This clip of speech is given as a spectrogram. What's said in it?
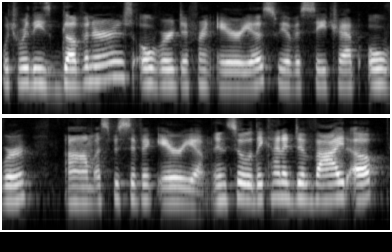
which were these governors over different areas. We have a satrap over um, a specific area. And so they kind of divide up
